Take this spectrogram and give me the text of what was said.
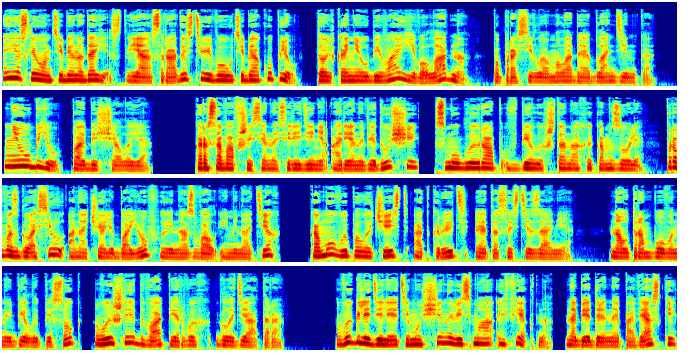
«Если он тебе надоест, я с радостью его у тебя куплю. Только не убивай его, ладно?» — попросила молодая блондинка. «Не убью», — пообещала я. Красовавшийся на середине арены ведущий, смуглый раб в белых штанах и камзоле, провозгласил о начале боев и назвал имена тех, кому выпала честь открыть это состязание. На утрамбованный белый песок вышли два первых гладиатора. Выглядели эти мужчины весьма эффектно. Набедренные повязки,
